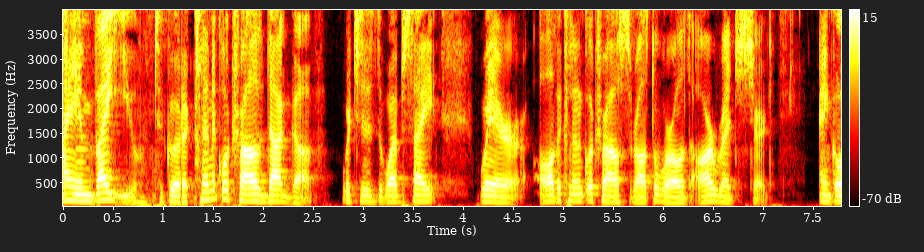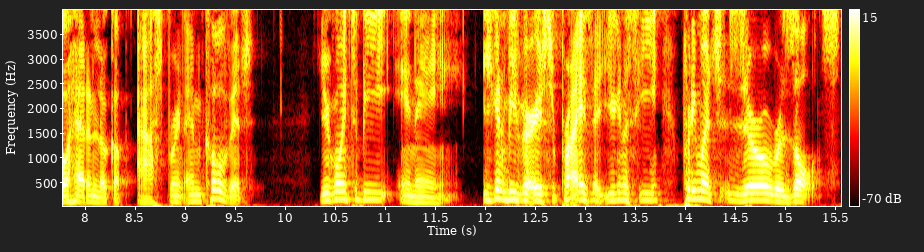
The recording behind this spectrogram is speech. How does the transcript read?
I invite you to go to clinicaltrials.gov, which is the website where all the clinical trials throughout the world are registered, and go ahead and look up aspirin and COVID. You're going to be in a you're going to be very surprised that you're going to see pretty much zero results,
